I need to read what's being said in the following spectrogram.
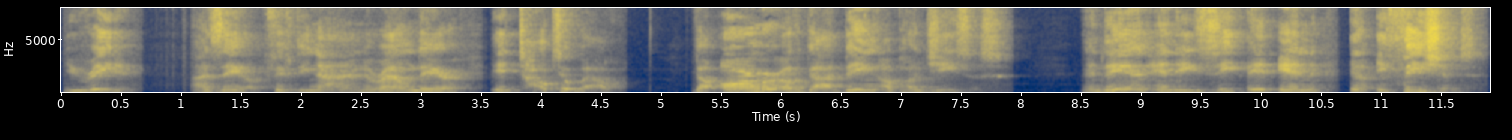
You read it. Isaiah 59, around there, it talks about the armor of God being upon Jesus. And then in, in Ephesians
